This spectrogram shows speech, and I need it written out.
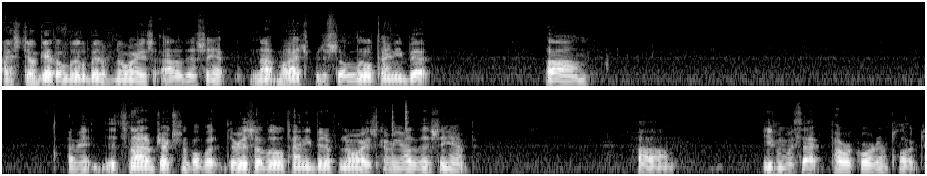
I still get a little bit of noise out of this amp. Not much, but just a little tiny bit. Um, I mean, it's not objectionable, but there is a little tiny bit of noise coming out of this amp, um, even with that power cord unplugged.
